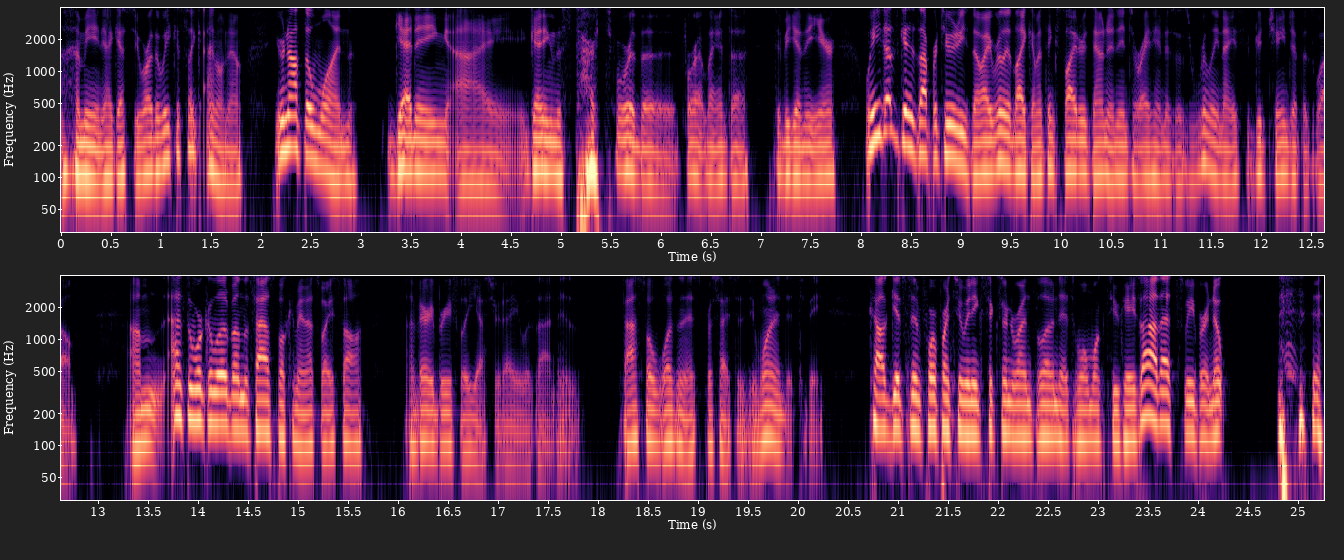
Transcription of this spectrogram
I mean, I guess you are the weakest link. I don't know. You're not the one getting uh, getting the starts for the for Atlanta to begin the year. When he does get his opportunities, though, I really like him. I think sliders down and into right-handers is really nice. Good changeup as well. Um, has to work a little bit on the fastball command. That's why I saw uh, very briefly yesterday was that his fastball wasn't as precise as he wanted it to be. Kyle Gibson, 4.2 innings, 600 runs, 11 hits, one walk, two Ks. Ah, that's sweeper. Nope.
